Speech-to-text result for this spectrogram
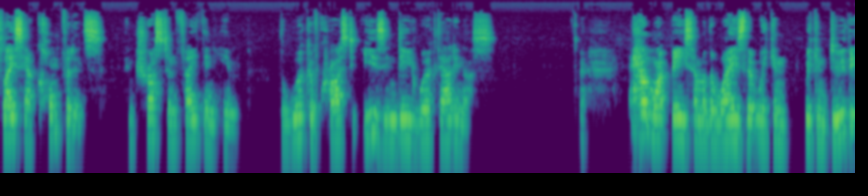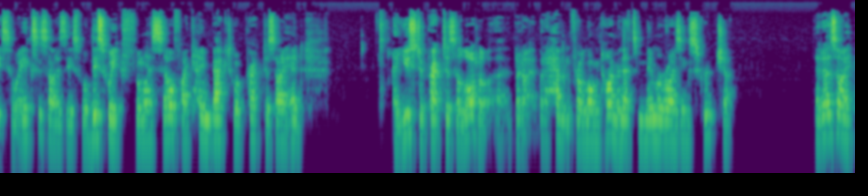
place our confidence and trust and faith in him the work of Christ is indeed worked out in us how might be some of the ways that we can we can do this or exercise this? Well this week for myself i came back to a practice i had i used to practice a lot uh, but i but i haven't for a long time and that's memorizing scripture. That as i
